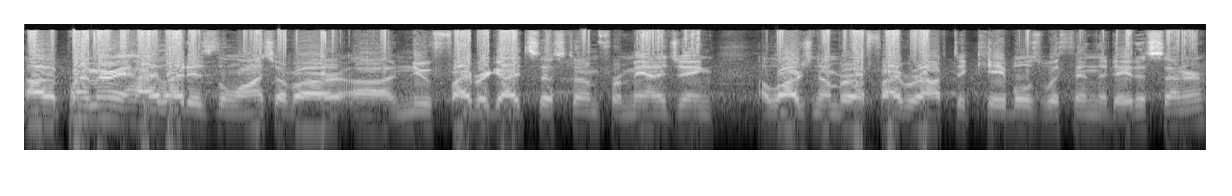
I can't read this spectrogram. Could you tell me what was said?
Uh, the primary highlight is the launch of our uh, new fiber guide system for managing a large number of fiber optic cables within the data center.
